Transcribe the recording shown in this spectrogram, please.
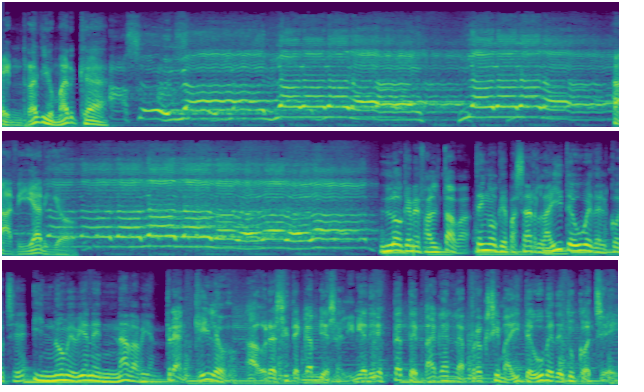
En Radio Marca, a diario. Lo que me faltaba. Tengo que pasar la ITV del coche y no me viene nada bien. Tranquilo, ahora si te cambias a línea directa te pagan la próxima ITV de tu coche.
